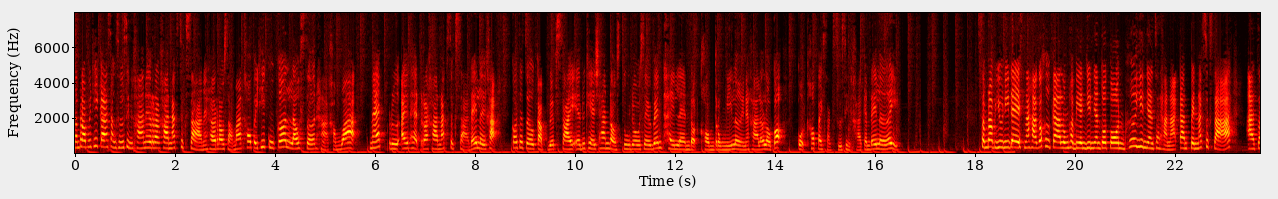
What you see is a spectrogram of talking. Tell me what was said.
สำหรับวิธีการสั่งซื้อสินค้าในราคานักศึกษานะคะ เราสามารถเข้าไปที่ Google แล้วเซิร์ชหาคำว่า Mac หรือ iPad ราคานักศึกษาได้เลยค่ะก็จะเจอกับเว็บไซต์ education.studio7thailand.com ตรงนี้เลยนะคะ แล้วเราก็กดเข้าไปสั่งซื้อสินค้ากันได้เลย สำหรับ Unidays นะคะก็คือการลงทะเบียนยืนยันตัวตน เพื่อยืนยันสถานะการเป็นนักศึกษา อาจ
